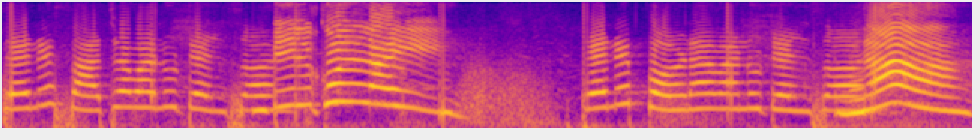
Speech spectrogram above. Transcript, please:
તેને સાચવવાનું ટેન્શન. બિલકુલ નહીં. તેને પરણાવવાનું ટેન્શન. ના.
